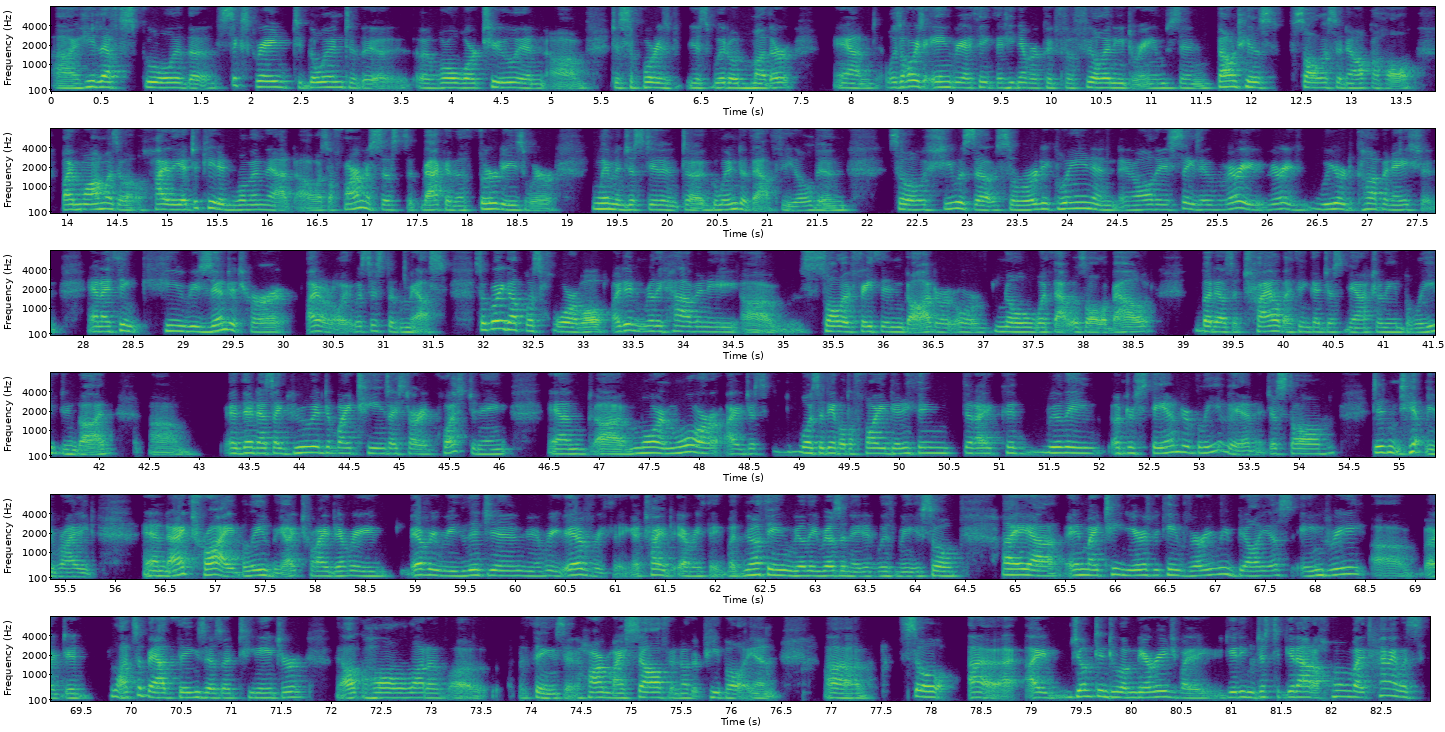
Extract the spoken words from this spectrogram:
uh, he left school in the sixth grade to go into the uh, World War II and um, to support his, his widowed mother and was always angry, I think, that he never could fulfill any dreams and found his solace in alcohol. My mom was a highly educated woman that uh, was a pharmacist back in the 30s, where women just didn't uh, go into that field. And so she was a sorority queen and, and all these things. A very, very weird combination. And I think he resented her. I don't know. It was just a mess. So growing up was horrible. I didn't really have any um, solid faith in God or, or know what that was all about. But as a child, I think I just naturally believed in God. Um, and then as I grew into my teens, I started questioning and uh, more and more, I just wasn't able to find anything that I could really understand or believe in. It just all didn't hit me right. And I tried, believe me, I tried every, every religion, every, everything. I tried everything, but nothing really resonated with me. So I, uh, in my teen years became very rebellious, angry. Uh, I did lots of bad things as a teenager, alcohol, a lot of uh, things that harm myself and other people. And uh, so uh, I jumped into a marriage by getting just to get out of home. By the time I was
